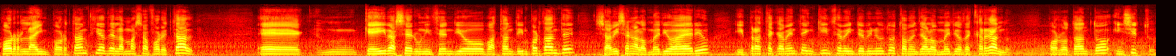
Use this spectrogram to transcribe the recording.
por la importancia de la masa forestal, que iba a ser un incendio bastante importante, se avisan a los medios aéreos y prácticamente en 15-20 minutos estaban ya los medios descargando. Por lo tanto, insisto,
